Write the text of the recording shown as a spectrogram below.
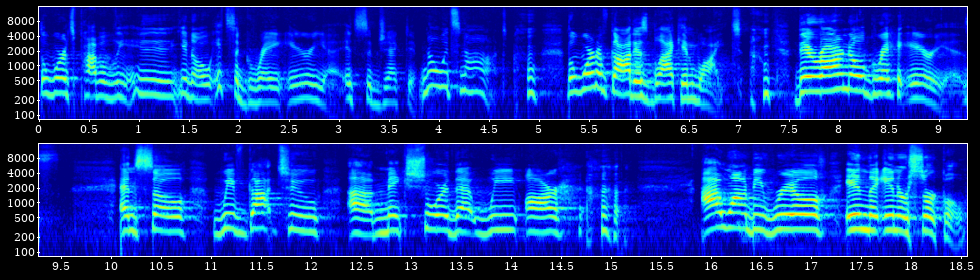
the word's probably, eh, you know, it's a gray area. It's subjective. No, it's not. the word of God is black and white. there are no gray areas. And so we've got to uh, make sure that we are, I want to be real in the inner circle.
